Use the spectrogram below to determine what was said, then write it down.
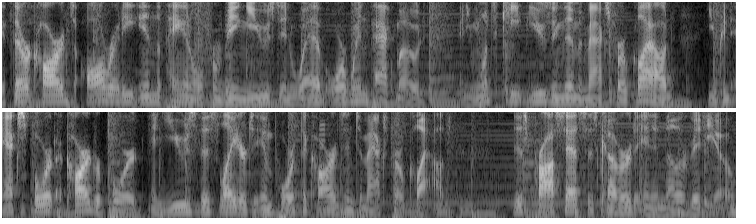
If there are cards already in the panel from being used in web or WinPak mode, and you want to keep using them in MAXPRO Cloud, you can export a card report and use this later to import the cards into MAXPRO Cloud. This process is covered in another video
